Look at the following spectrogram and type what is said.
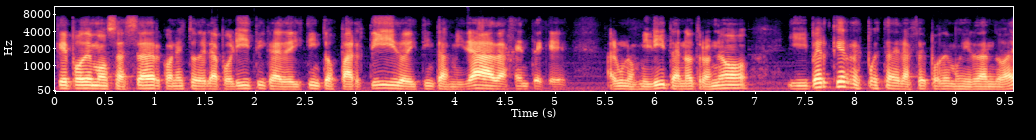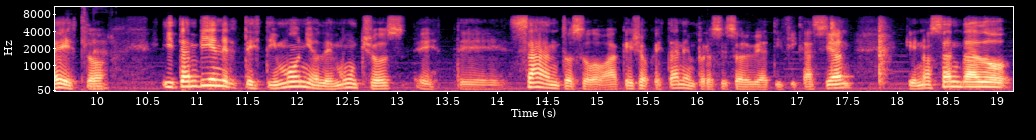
¿qué podemos hacer con esto de la política, de distintos partidos, distintas miradas, gente que algunos militan, otros no, y ver qué respuesta de la fe podemos ir dando a esto. Y también el testimonio de muchos este, santos o aquellos que están en proceso de beatificación, que nos han dado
